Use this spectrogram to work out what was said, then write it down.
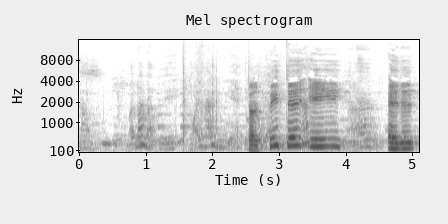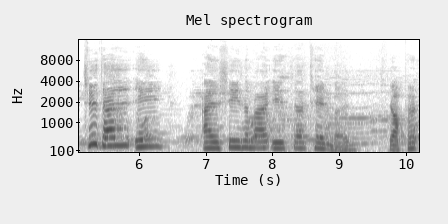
không. Bà nói là chị thoải mái vui vẻ The future đi. is à, and the 2000 I see number is entertainment. Your first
